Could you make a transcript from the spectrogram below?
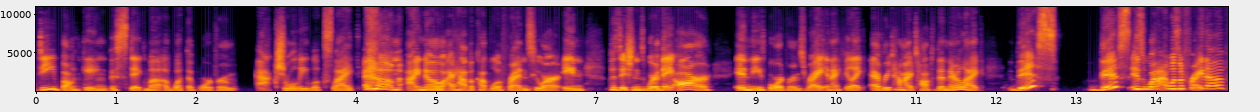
debunking the stigma of what the boardroom actually looks like. Um, I know I have a couple of friends who are in positions where they are in these boardrooms, right? And I feel like every time I talk to them, they're like, this this is what I was afraid of.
